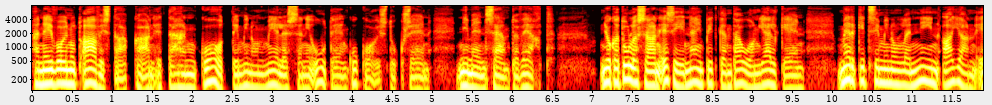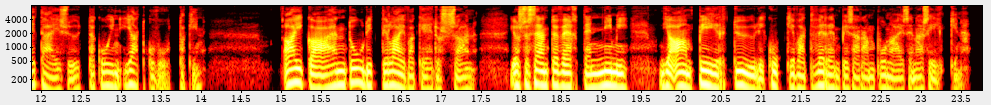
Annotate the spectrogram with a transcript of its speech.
Hän ei voinut aavistaakaan, että hän kohotti minun mielessäni uuteen kukoistukseen nimen Sääntö Vert, joka tullessaan esiin näin pitkän tauon jälkeen merkitsi minulle niin ajan etäisyyttä kuin jatkuvuuttakin. Aikaa hän tuuditti laivakehdossaan, jossa Sääntöverten nimi ja Ampir tyyli kukkivat verenpisaran punaisena silkkinä.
